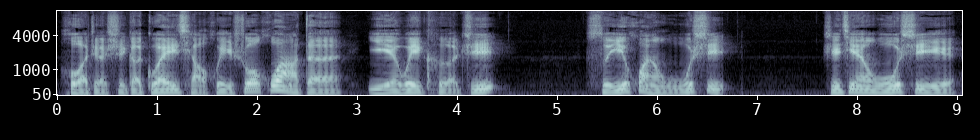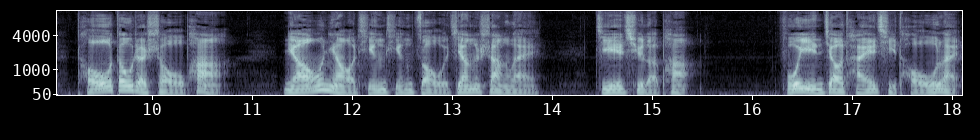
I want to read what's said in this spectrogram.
或者是个乖巧会说话的，也未可知。随患无事，只见吴氏头兜着手帕，袅袅婷婷走将上来，揭去了帕。府尹叫抬起头来。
